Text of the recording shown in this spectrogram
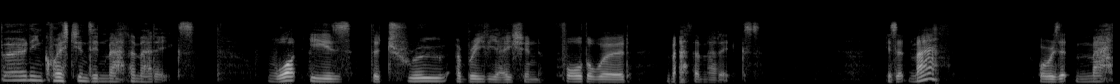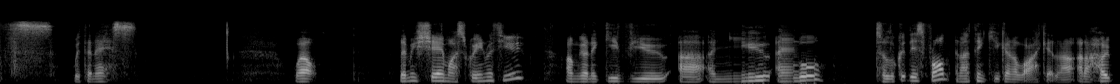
burning questions in mathematics. What is the true abbreviation for the word mathematics? Is it math or is it maths with an S? Well, let me share my screen with you. I'm going to give you uh, a new angle to look at this from, and I think you're going to like it, and I, and I hope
